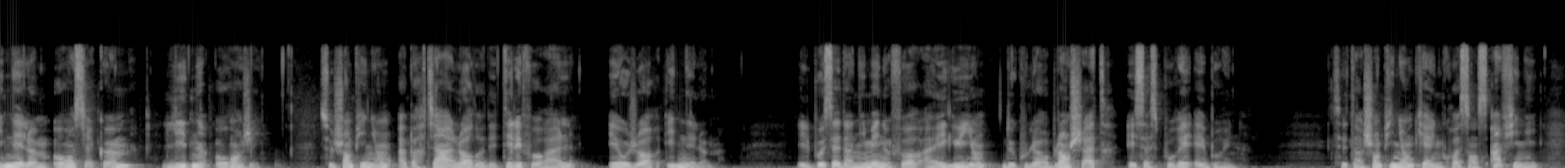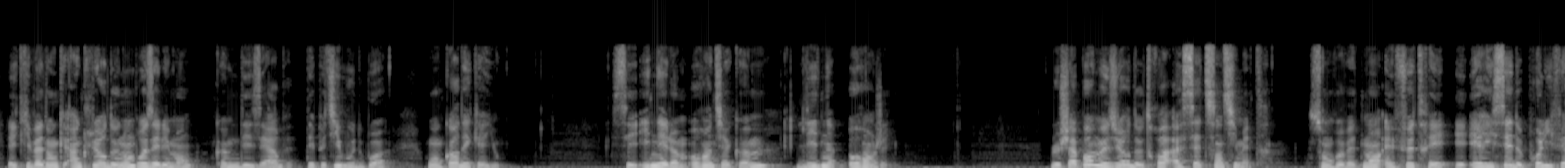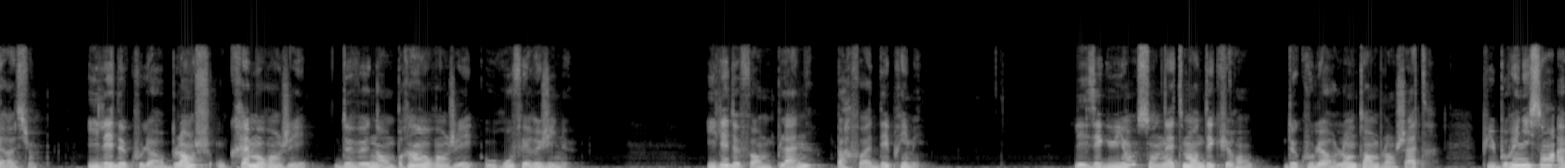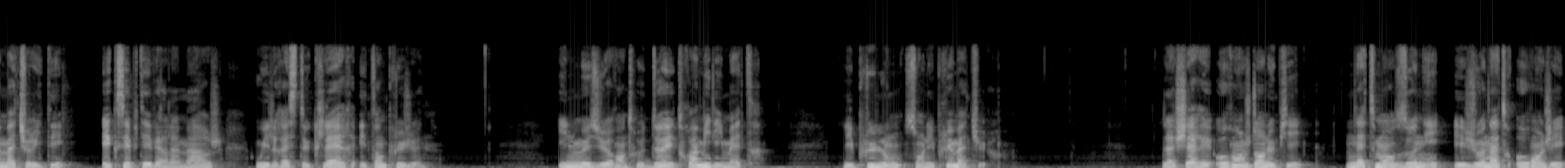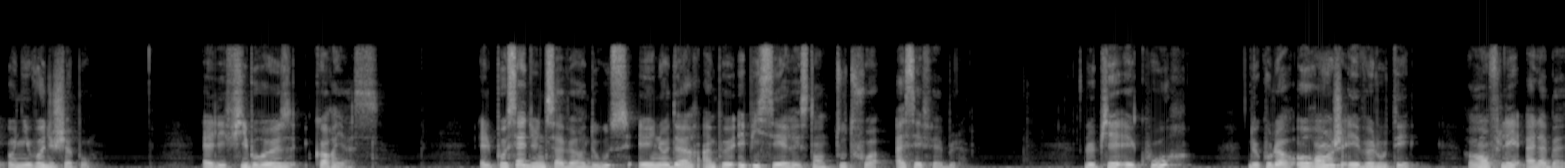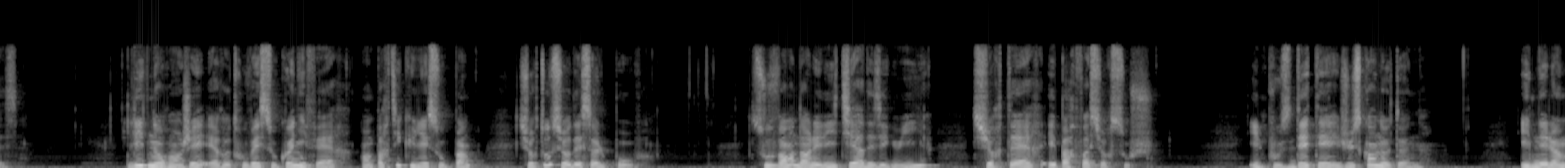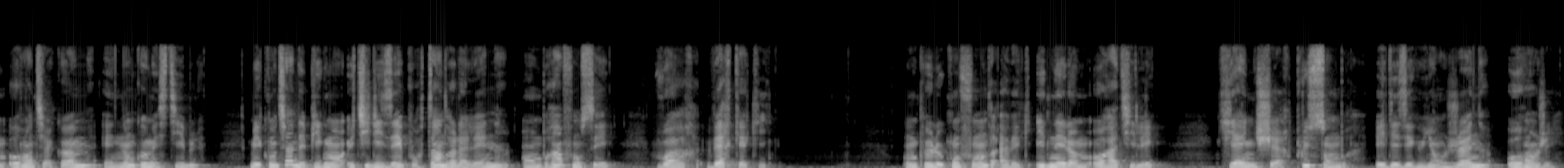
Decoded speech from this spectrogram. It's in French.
Idnelum aurantiacum, l'hydne orangé. Ce champignon appartient à l'ordre des téléphorales et au genre Idnelum. Il possède un hyménophore à aiguillon de couleur blanchâtre et sa sporée est brune. C'est un champignon qui a une croissance infinie et qui va donc inclure de nombreux éléments, comme des herbes, des petits bouts de bois ou encore des cailloux. C'est Idnelum aurantiacum, l'hydne orangé. Le chapeau mesure de 3 à 7 cm. Son revêtement est feutré et hérissé de prolifération. Il est de couleur blanche ou crème orangée, devenant brun orangé ou roux ferrugineux. Il est de forme plane, parfois déprimé. Les aiguillons sont nettement décurrants, de couleur longtemps blanchâtre, puis brunissant à maturité, excepté vers la marge, où ils restent clairs étant plus jeunes. Ils mesurent entre 2 et 3 mm. Les plus longs sont les plus matures. La chair est orange dans le pied, nettement zonée et jaunâtre orangée au niveau du chapeau. Elle est fibreuse, coriace. Elle possède une saveur douce et une odeur un peu épicée restant toutefois assez faible. Le pied est court, de couleur orange et velouté, renflé à la base. L'hydne orangé est retrouvé sous conifères, en particulier sous pins, surtout sur des sols pauvres. Souvent dans les litières des aiguilles, sur terre et parfois sur souche. Il pousse d'été jusqu'en automne. Idnelum aurantiacum est non comestible, mais contient des pigments utilisés pour teindre la laine en brun foncé, voire vert kaki. On peut le confondre avec Idnelum oratilé, qui a une chair plus sombre et des aiguillons jeunes orangés.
